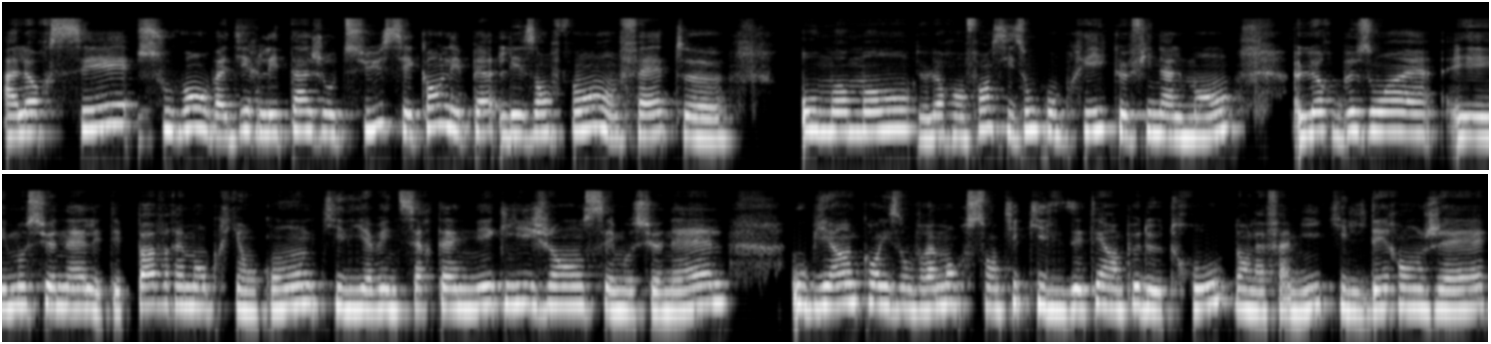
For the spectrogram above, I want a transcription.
Alors c'est souvent, on va dire, l'étage au-dessus, c'est quand les, les enfants, en fait, euh, au moment de leur enfance, ils ont compris que finalement, leurs besoins émotionnels n'étaient pas vraiment pris en compte, qu'il y avait une certaine négligence émotionnelle, ou bien quand ils ont vraiment ressenti qu'ils étaient un peu de trop dans la famille, qu'ils dérangeaient,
